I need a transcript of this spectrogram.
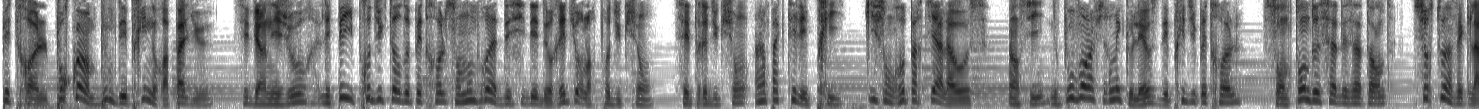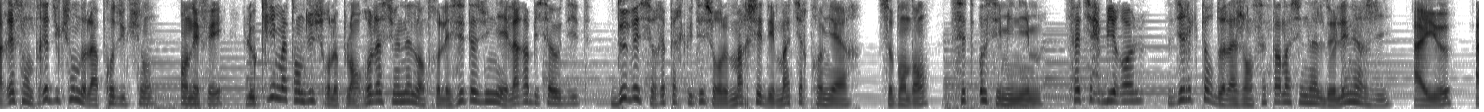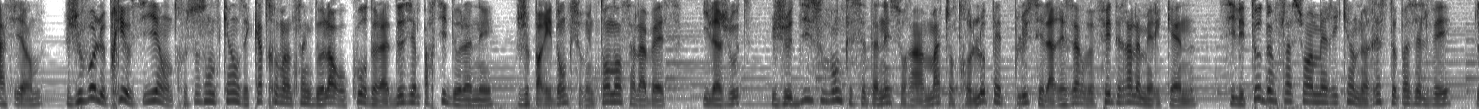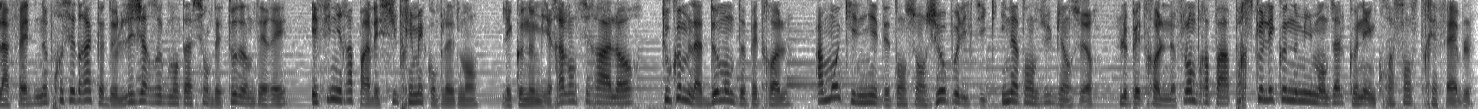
Pétrole, pourquoi un boom des prix n'aura pas lieu? Ces derniers jours, les pays producteurs de pétrole sont nombreux à décider de réduire leur production. Cette réduction a impacté les prix, qui sont repartis à la hausse. Ainsi, nous pouvons affirmer que les hausses des prix du pétrole sont en deçà des attentes, surtout avec la récente réduction de la production. En effet, le climat tendu sur le plan relationnel entre les États-Unis et l'Arabie saoudite devait se répercuter sur le marché des matières premières. Cependant, cette hausse est minime. Fatih Birol, directeur de l'Agence internationale de l'énergie, AIE, affirme Je vois le prix osciller entre 75 et 85 dollars au cours de la deuxième partie de l'année. Je parie donc sur une tendance à la baisse. Il ajoute Je dis souvent que cette année sera un match entre l'OPEP et la réserve fédérale américaine. Si les taux d'inflation américains ne restent pas élevés, la Fed ne procédera qu'à de légères augmentations des taux d'intérêt et finira par les supprimer complètement. L'économie ralentira alors, tout comme la demande de pétrole, à moins qu'il n'y ait des tensions géopolitiques inattendues bien sûr. Le pétrole ne flambera pas parce que l'économie mondiale connaît une croissance très faible.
